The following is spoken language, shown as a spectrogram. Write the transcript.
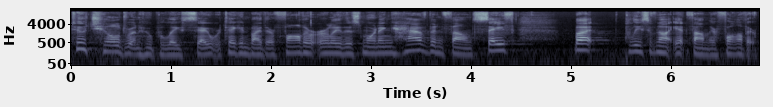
Two children who police say were taken by their father early this morning have been found safe, but police have not yet found their father.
